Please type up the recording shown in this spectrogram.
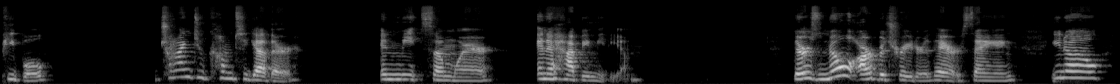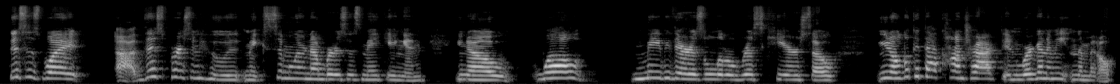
people, trying to come together and meet somewhere in a happy medium. There's no arbitrator there saying, you know, this is what uh, this person who makes similar numbers is making, and you know, well, maybe there is a little risk here. So, you know, look at that contract, and we're going to meet in the middle.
